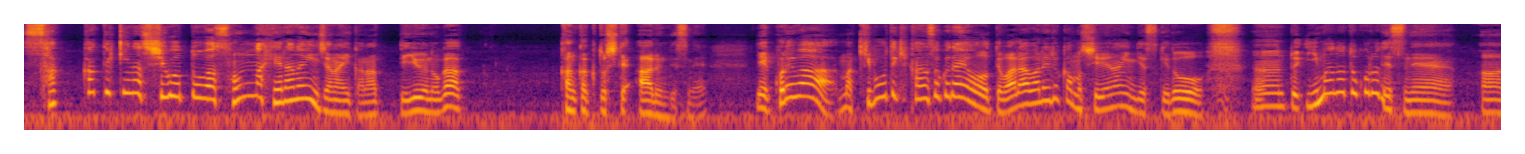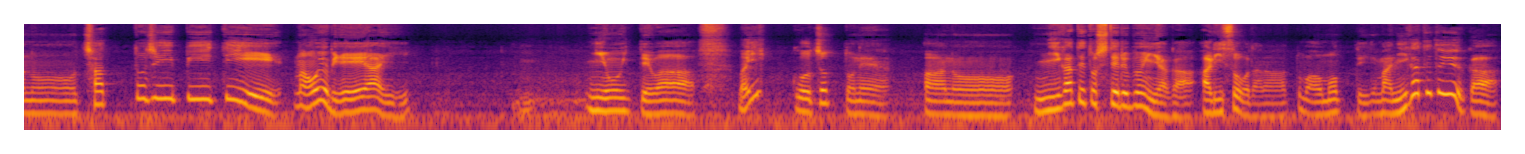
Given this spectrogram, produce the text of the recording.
作家的な仕事はそんな減らないんじゃないかなっていうのが感覚としてあるんですね。で、これは、まあ、希望的観測だよって笑われるかもしれないんですけど、うんと、今のところですね、あの、チャット GPT、まあ、および AI においては、まあ、一個ちょっとね、あの、苦手としてる分野がありそうだなとは思っていて、まあ、苦手というか、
